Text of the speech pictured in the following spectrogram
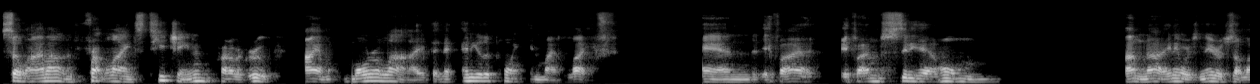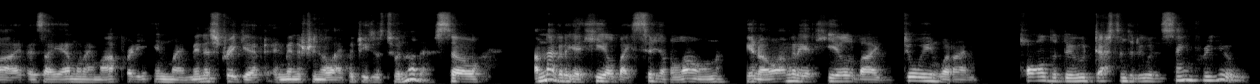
So I'm out on the front lines teaching in front of a group. I am more alive than at any other point in my life. And if I if I'm sitting at home, I'm not anywhere as near as alive as I am when I'm operating in my ministry gift and ministering the life of Jesus to another. So I'm not going to get healed by sitting alone. You know, I'm going to get healed by doing what I'm called to do, destined to do. And the same for you.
